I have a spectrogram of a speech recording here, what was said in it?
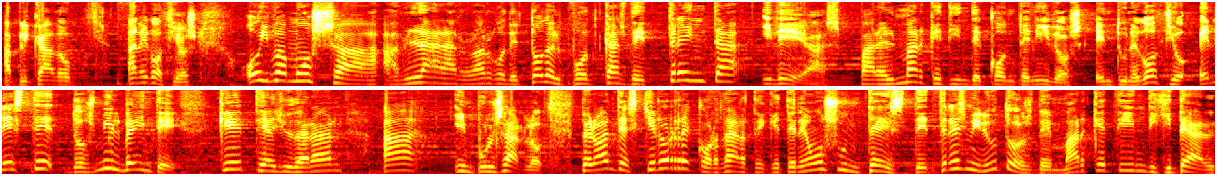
aplicado a negocios. Hoy vamos a hablar a lo largo de todo el podcast de 30 ideas para el marketing de contenidos en tu negocio en este 2020 que te ayudarán a impulsarlo. Pero antes quiero recordarte que tenemos un test de 3 minutos de marketing digital,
